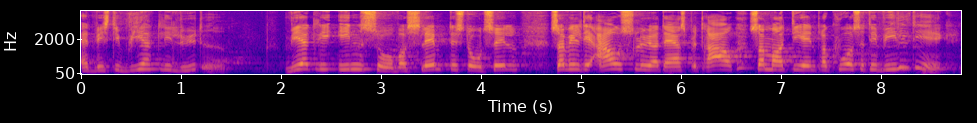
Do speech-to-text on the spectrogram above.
at hvis de virkelig lyttede, virkelig indså, hvor slemt det stod til, så ville det afsløre deres bedrag, så måtte de ændre kurs, og det ville de ikke.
